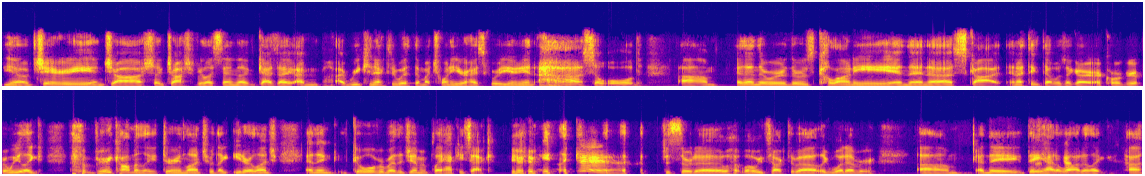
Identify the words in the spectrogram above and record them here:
you know, Jerry and Josh, like Josh, if you're listening, like guys, I I'm I reconnected with at my 20 year high school reunion. Ah, so old. Um, and then there were there was Kalani and then uh, Scott, and I think that was like our, our core group. And we like very commonly during lunch would like eat our lunch and then go over by the gym and play hacky sack. You know what I mean? Like Yeah. just sort of what we talked about, like whatever. Um, and they they had a lot of like, huh?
